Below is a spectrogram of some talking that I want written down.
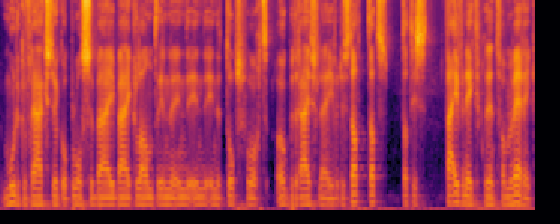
moeilijke vraagstukken oplossen bij, bij klanten in de, in, de, in, de, in de topsport, ook bedrijfsleven. Dus dat, dat, dat is 95% van mijn werk.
